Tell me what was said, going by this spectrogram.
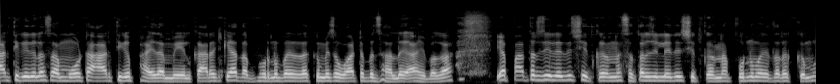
आर्थिक दिलासा मोठा आर्थिक फायदा मिळेल. कारण की आता पूर्णपणे रकमेचं वाटप झालं आहे बघा. या पात्र जिल्ह्यातील शेतकऱ्यांना सतरा जिल्ह्यातील शेतकऱ्यांना पूर्णपणे आता रक्कम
